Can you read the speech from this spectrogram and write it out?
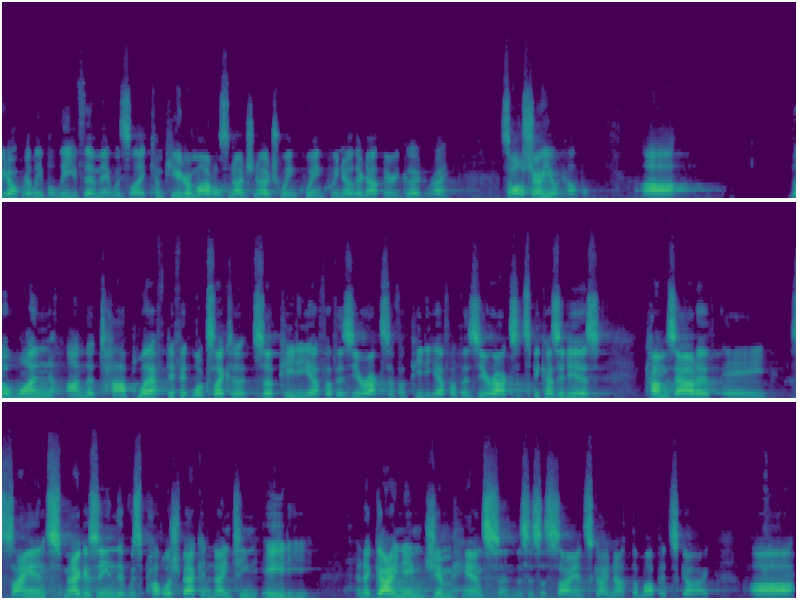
we don't really believe them. It was like computer models, nudge, nudge, wink, wink. We know they're not very good, right? So I'll show you a couple. Uh, the one on the top left, if it looks like it's a PDF of a Xerox of a PDF of a Xerox, it's because it is. Comes out of a science magazine that was published back in 1980 and a guy named Jim Hansen. This is a science guy, not the Muppets guy. Uh,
